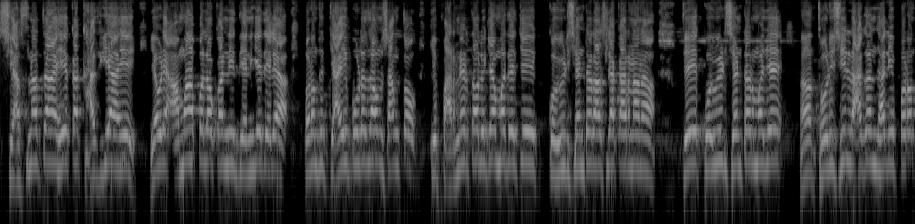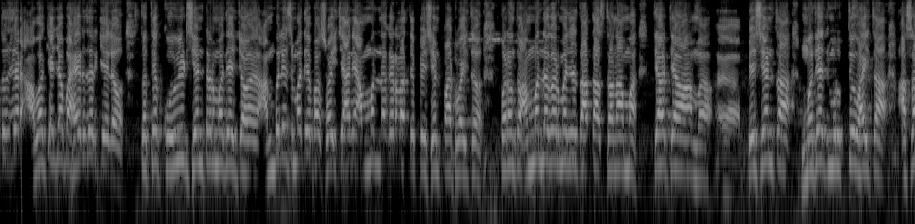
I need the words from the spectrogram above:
शासनाचं आहे का खाजगी आहे एवढे अमाप लोकांनी देणगे दिल्या. परंतु त्याही पुढे जाऊन सांगतो की पारनेर तालुक्यामध्ये जे कोविड सेंटर असल्या कारणानं ते कोविड सेंटर म्हणजे थोडीशी लागण झाली परंतु जर आवाक्याच्या बाहेर जर गेलं तर ते कोविड सेंटरमध्ये ज ॲम्ब्युलन्समध्ये बसवायचे आणि अहमदनगरला ते पेशंट पाठवायचं. परंतु अहमदनगरमध्ये जात असताना म- त्या त्या पेशंटचा मध्येच मृत्यू व्हायचा असा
